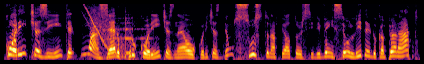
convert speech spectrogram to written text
Corinthians e Inter, 1x0 pro Corinthians, né? O Corinthians deu um susto na fiel torcida e venceu o líder do campeonato.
